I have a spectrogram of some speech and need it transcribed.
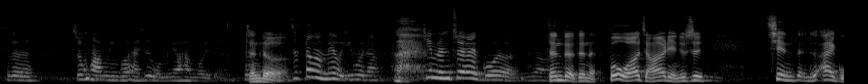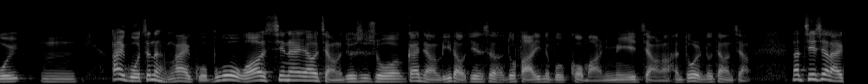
这个中华民国还是我们要捍卫的。真的，这当然没有疑问啊。金门最爱国了，你知道吗？真的真的。不过我要讲到一点就是。现在就爱国，嗯，爱国真的很爱国。不过我要现在要讲的，就是说，刚才讲离岛建设很多法令都不够嘛，你们也讲了，很多人都这样讲。那接下来，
